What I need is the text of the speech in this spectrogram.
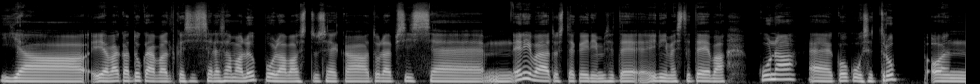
ja, ja väga tugevalt ka siis sellesama lõpulavastusega tuleb sisse mm, erivajadustega inimese te,, inimeste teema, kuna äh, kogu see trupp on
